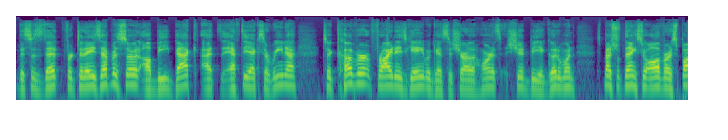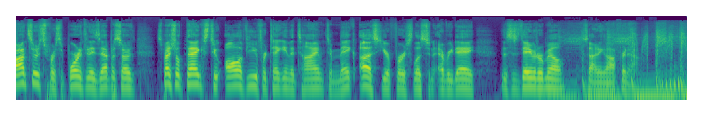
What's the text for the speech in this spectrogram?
this is it for today's episode. I'll be back at the FTX Arena to cover Friday's game against the Charlotte Hornets. Should be a good one. Special thanks to all of our sponsors for supporting today's episode. Special thanks to all of you for taking the time to make us your first listen every day. This is David Ramil signing off for now.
